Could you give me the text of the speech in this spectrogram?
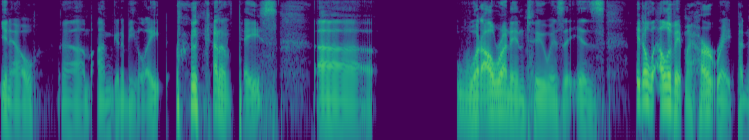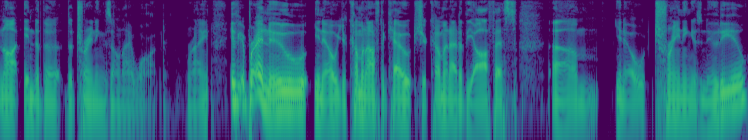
you know, um, I'm going to be late kind of pace. Uh, what I'll run into is is it'll elevate my heart rate, but not into the the training zone I want. Right? If you're brand new, you know, you're coming off the couch, you're coming out of the office, um, you know, training is new to you,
